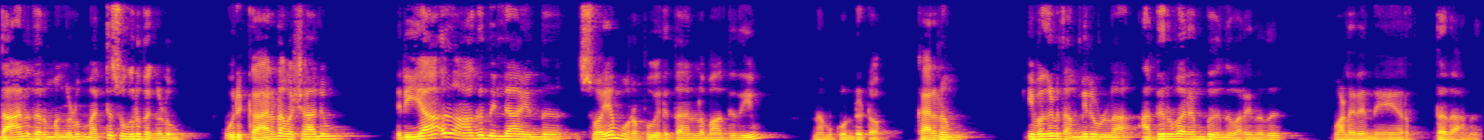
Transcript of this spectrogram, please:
ദാനധർമ്മങ്ങളും മറ്റ് സുഹൃതങ്ങളും ഒരു കാരണവശാലും റിയാ ആകുന്നില്ല എന്ന് സ്വയം ഉറപ്പുവരുത്താനുള്ള ബാധ്യതയും നമുക്കുണ്ട് കേട്ടോ കാരണം ഇവകൾ തമ്മിലുള്ള അതിർവരമ്പ് എന്ന് പറയുന്നത് വളരെ നേർത്തതാണ്.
